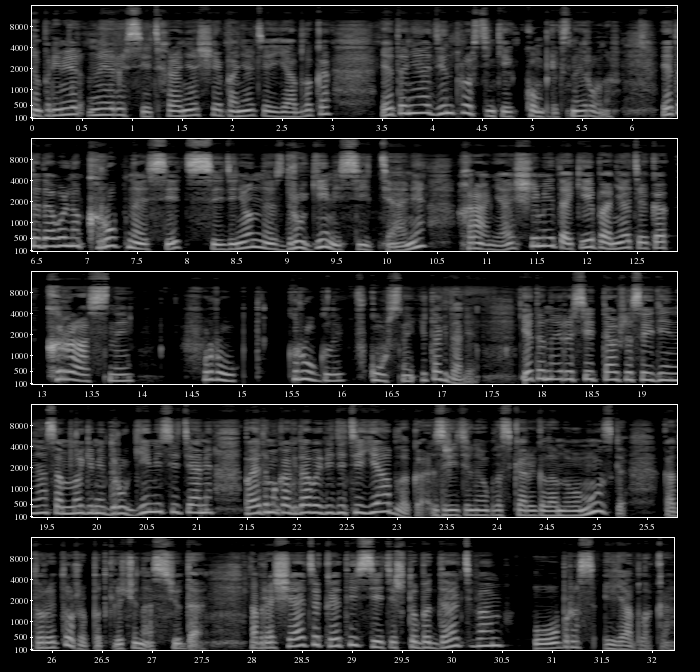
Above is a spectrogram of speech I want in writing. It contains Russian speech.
Например, нейросеть, хранящая понятие «яблоко», это не один простенький комплекс нейронов. Это довольно крупная сеть, соединенная с другими сетями, хранящими такие понятия, как «красный», «фрукт», круглый, вкусный и так далее. Эта нейросеть также соединена со многими другими сетями, поэтому, когда вы видите яблоко, зрительная область коры головного мозга, которая тоже подключена сюда, обращается к этой сети, чтобы дать вам образ яблока.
